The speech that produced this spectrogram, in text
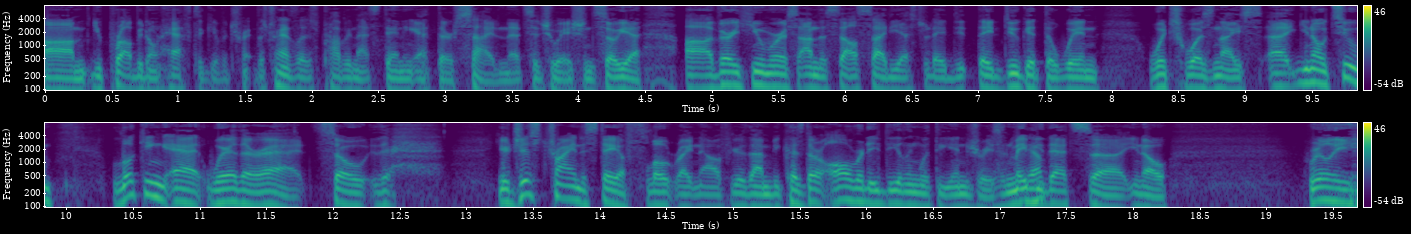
um, you probably don't have to give a tra- the translator is probably not standing at their side in that situation. So yeah uh, very humorous on the south side yesterday. They do get the win which was nice. Uh, you know too looking at where they're at so they're, you're just trying to stay afloat right now if you're them because they're already dealing with the injuries. And maybe yep. that's uh, you know really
